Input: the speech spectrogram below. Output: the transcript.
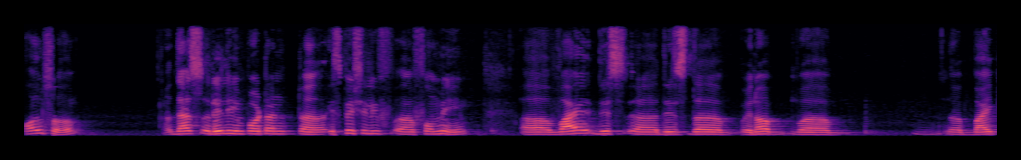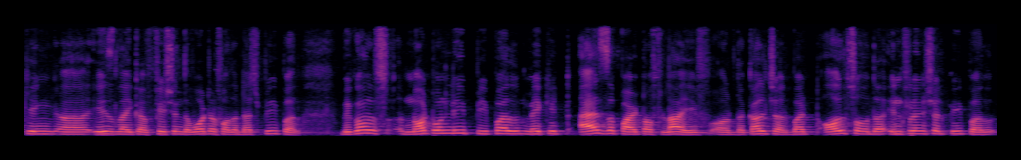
Also, that's really important, uh, especially uh, for me. Uh, why this uh, this the you know uh, biking uh, is like a fish in the water for the Dutch people because not only people make it as a part of life or the culture, but also the influential people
